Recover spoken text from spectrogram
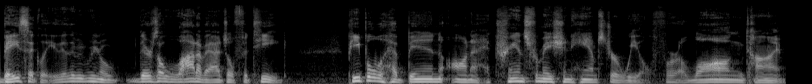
basically, you know, there's a lot of agile fatigue. People have been on a transformation hamster wheel for a long time.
